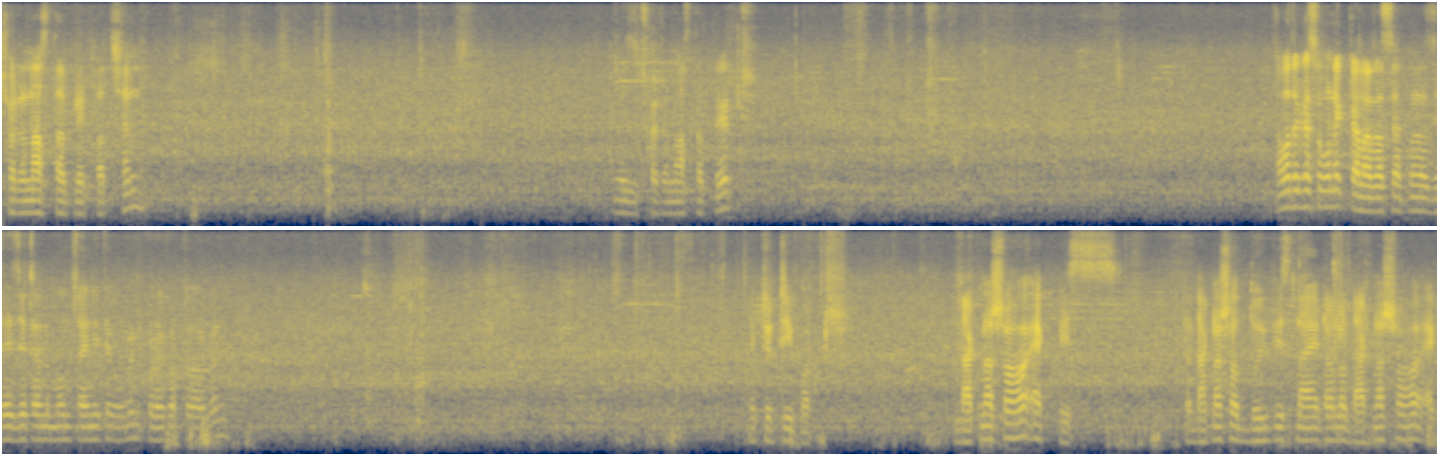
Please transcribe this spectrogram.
ছয়টা নাস্তার প্লেট পাচ্ছেন। এই যে ছয়টা নাস্তার প্লেট। আমাদের কাছে অনেক কালার আছে, আপনারা যে যেটা মন চাই নিতে পারবেন, ক্রয় করতে পারবেন। একটি টিপট ঢাকনা সহ এক পিস এটা ঢাকনা সহ দুই পিস না, এটা হলো ঢাকনা সহ এক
